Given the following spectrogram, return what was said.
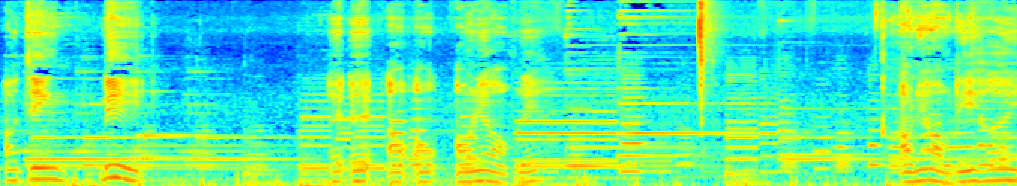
เอาจริง นี่ เอ้ยเอ้ยเอาเอาเอาเนี่ยออกดิ เอาเนี่ยออกดิ เฮ้ย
